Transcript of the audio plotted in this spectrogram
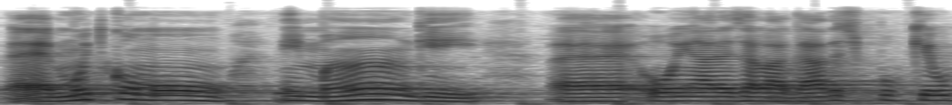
é muito comum em mangue, é, ou em áreas alagadas, porque o,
